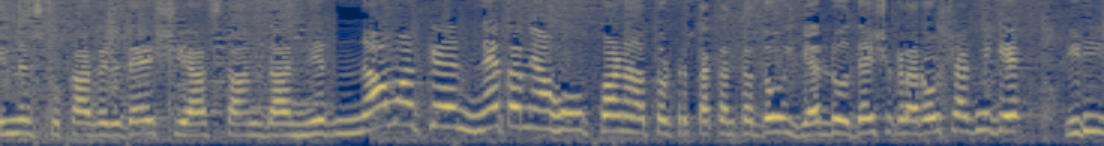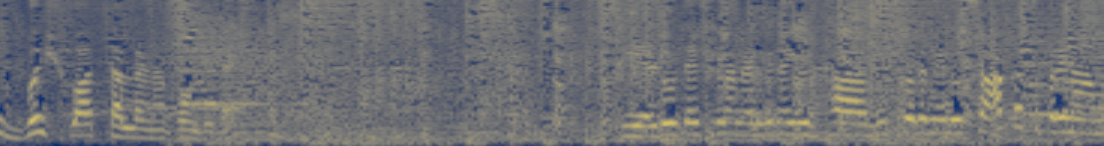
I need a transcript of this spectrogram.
ಇನ್ನಷ್ಟು ಕಾವಿರಿದೆ ಶಿಯಾ ಸ್ಥಾನದ ನಿರ್ನಾಮಕ್ಕೆ ನೇತನ್ಯಾಹು ಪಣ ತೊಟ್ಟಿರ್ತಕ್ಕಂಥದ್ದು ಎರಡು ದೇಶಗಳ ರೋಷಾಗ್ನಿಗೆ ಇಡೀ ವಿಶ್ವ ತಲ್ಲಣಗೊಂಡಿದೆ. ಈ ಎರಡೂ ದೇಶಗಳ ನಡುವಿನ ಯುದ್ಧ ವಿಶ್ವದ ಮೇಲೂ ಸಾಕಷ್ಟು ಪರಿಣಾಮ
